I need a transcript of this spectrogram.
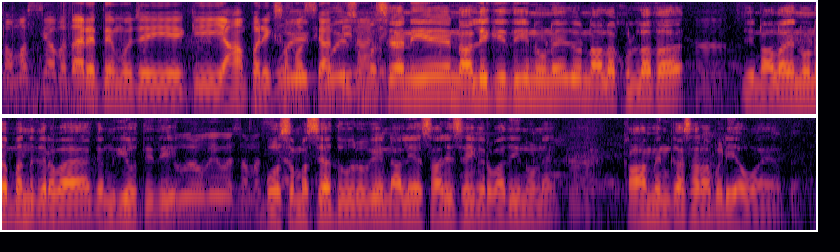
समस्या बता रहे थे मुझे ये कि यहाँ पर एक कोई समस्या कोई थी समस्या नहीं है। नाले की थी इन्होंने जो नाला खुला था। ये नाला इन्होंने बंद करवाया गंदगी होती थी। दूर हो गई वो समस्या। बहुत समस्या दूर हो गई। नाले सारी सही करवा दी इन्होंने। काम इनका सारा बढ़िया हुआ है यहाँ पे।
